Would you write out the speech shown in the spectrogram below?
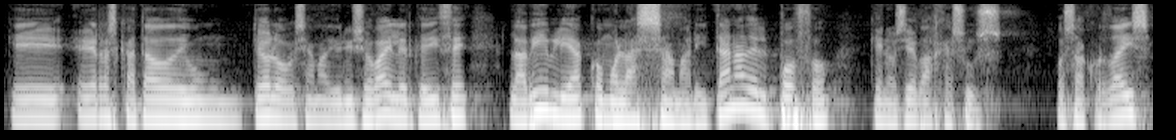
que he rescatado de un teólogo que se llama Dionisio Bailer, que dice la Biblia como la samaritana del pozo que nos lleva a Jesús. ¿Os acordáis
